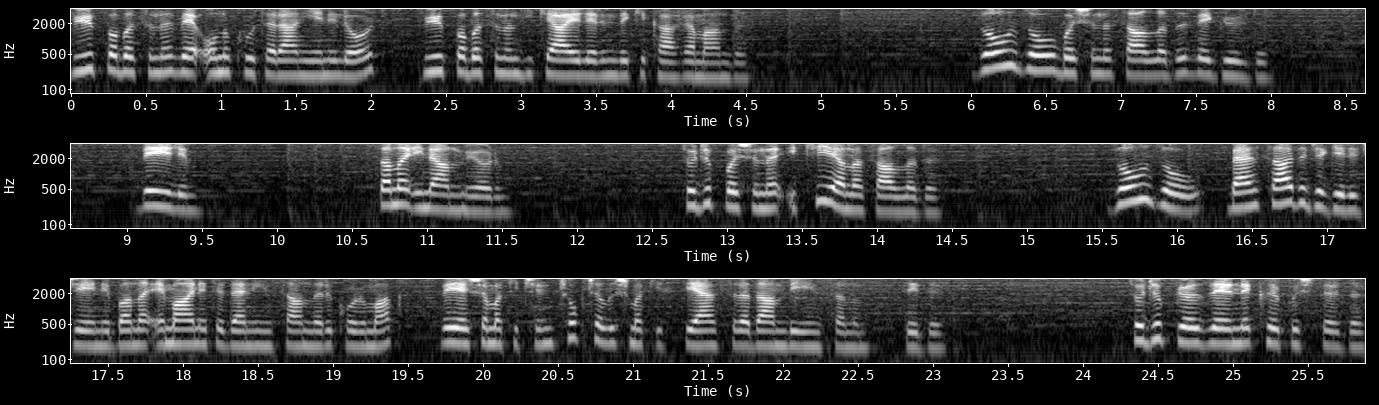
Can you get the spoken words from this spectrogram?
Büyük babasını ve onu kurtaran yeni lord, büyük babasının hikayelerindeki kahramandı. Zou Zou başını salladı ve güldü. Değilim. Sana inanmıyorum. Çocuk başını iki yana salladı. Zou Zou, ben sadece geleceğini bana emanet eden insanları korumak ve yaşamak için çok çalışmak isteyen sıradan bir insanım, dedi. Çocuk gözlerini kırpıştırdı.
